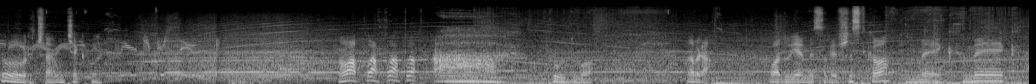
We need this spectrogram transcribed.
Kurczę, uciekł mi. No łap, łap, łap, łap. Ach, pudło. Dobra, ładujemy sobie wszystko. Myk, myk.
